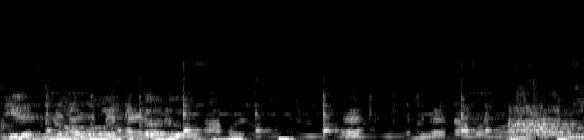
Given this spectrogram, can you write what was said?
দিয়ে শ্রবণ করো। আমি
